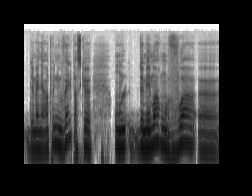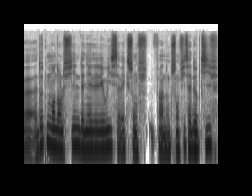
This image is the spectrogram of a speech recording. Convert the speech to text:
de manière un peu nouvelle parce que on, de mémoire on voit euh, à d'autres moments dans le film Daniel Day-Lewis avec son, enfin donc son fils adoptif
